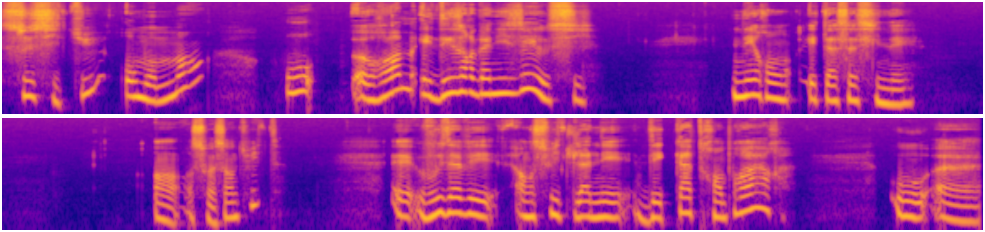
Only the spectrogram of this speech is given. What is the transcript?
se situe au moment où Rome est désorganisée aussi. Néron est assassiné en 68. Et Vous avez ensuite l'année des quatre empereurs où euh,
